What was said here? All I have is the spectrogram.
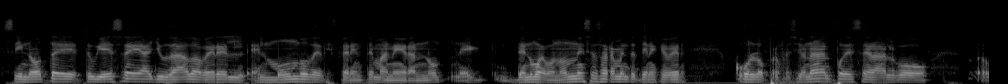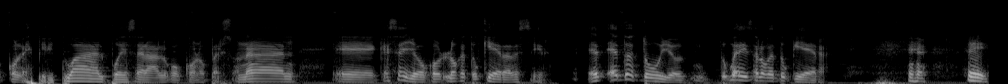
si no te, te hubiese ayudado a ver el, el mundo de diferente manera, no, eh, de nuevo, no necesariamente tiene que ver con lo profesional, puede ser algo eh, con lo espiritual, puede ser algo con lo personal, eh, qué sé yo, con lo que tú quieras decir. E, esto es tuyo, tú me dices lo que tú quieras. sí,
